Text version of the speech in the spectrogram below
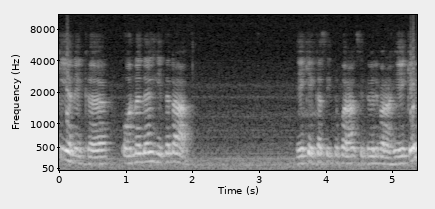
කියන එක ඔන්න දැන් හිතට ඒක එක සිතු පරන් සිතුවිලි පරන් ඒකේ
